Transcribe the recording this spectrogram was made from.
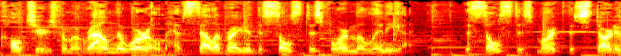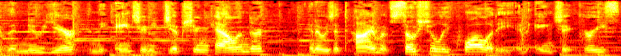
Cultures from around the world have celebrated the solstice for millennia. The solstice marked the start of the new year in the ancient Egyptian calendar, and it was a time of social equality in ancient Greece,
